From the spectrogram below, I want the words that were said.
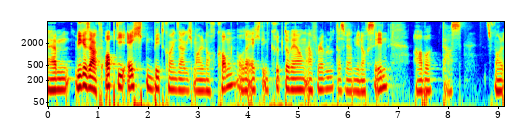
Ähm, wie gesagt, ob die echten Bitcoin, sage ich mal, noch kommen oder echt in Kryptowährung auf Revolut, das werden wir noch sehen. Aber das mal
